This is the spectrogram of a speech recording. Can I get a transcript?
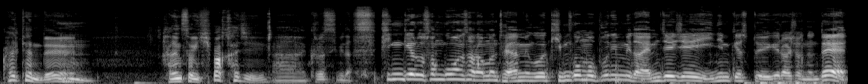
할 텐데 음. 가능성이 희박하지. 아 그렇습니다. 핑계로 성공한 사람은 대한민국의 김건모뿐입니다. MJJ 이님께서도 얘기를 하셨는데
